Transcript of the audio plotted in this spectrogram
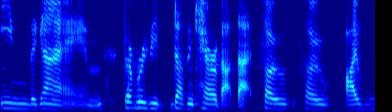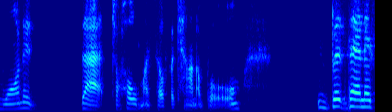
in the game. But ruby doesn't care about that. So so i wanted that to hold myself accountable. But then if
